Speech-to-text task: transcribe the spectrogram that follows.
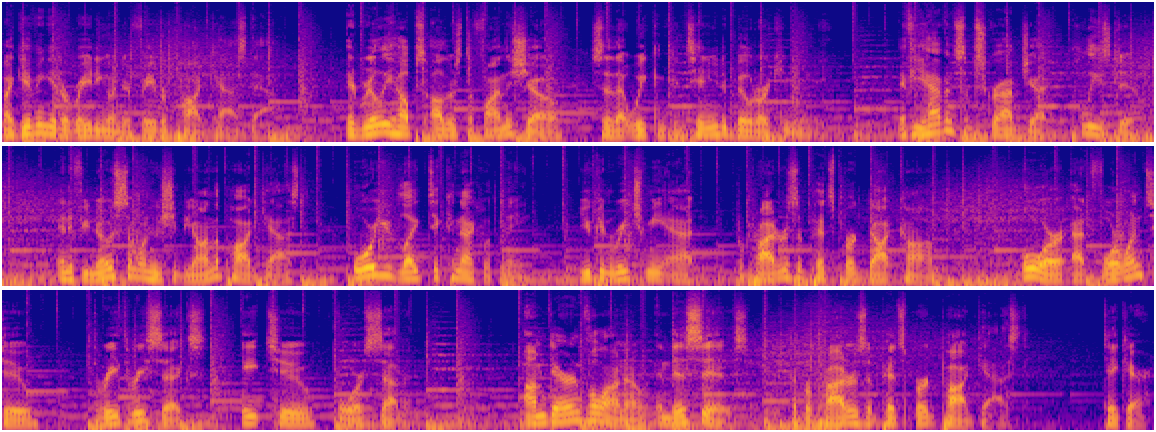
by giving it a rating on your favorite podcast app. It really helps others to find the show so that we can continue to build our community. If you haven't subscribed yet, please do. And if you know someone who should be on the podcast or you'd like to connect with me, you can reach me at proprietorsofpittsburgh.com or at 412 336 8247. I'm Darren Villano, and this is the Proprietors of Pittsburgh podcast. Take care.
